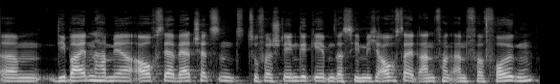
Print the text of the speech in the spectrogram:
ähm, die beiden haben mir auch sehr wertschätzend zu verstehen gegeben, dass sie mich auch seit Anfang an verfolgen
